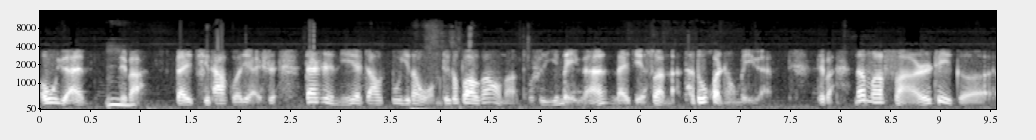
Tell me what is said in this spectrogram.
欧元，对吧？在其他国家也是，但是你也要注意到，我们这个报告呢都是以美元来结算的，它都换成美元，对吧？那么反而这个。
